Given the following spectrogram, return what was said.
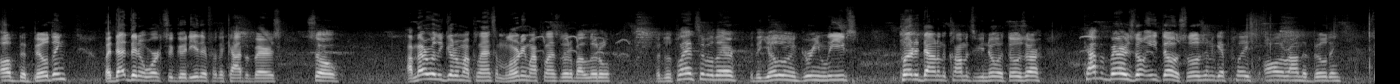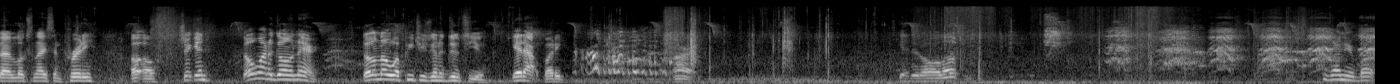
of the building, but that didn't work so good either for the capybaras. So I'm not really good with my plants. I'm learning my plants little by little. But the plants over there with the yellow and green leaves, put it down in the comments if you know what those are. Capybaras don't eat those, so those are gonna get placed all around the building so that it looks nice and pretty. Uh-oh, chicken, don't wanna go in there. Don't know what Petrie's gonna do to you. Get out, buddy. All right. Let's get it all up. He's on your butt.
